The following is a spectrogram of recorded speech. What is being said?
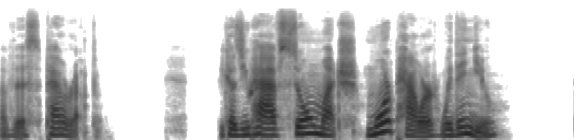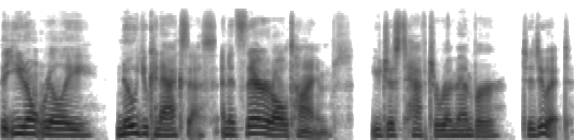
of this power up. Because you have so much more power within you that you don't really know you can access, and it's there at all times. You just have to remember to do it.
